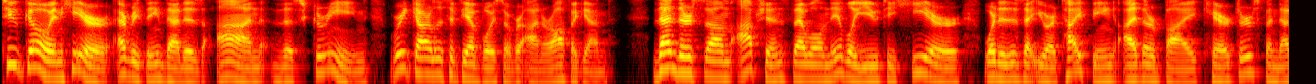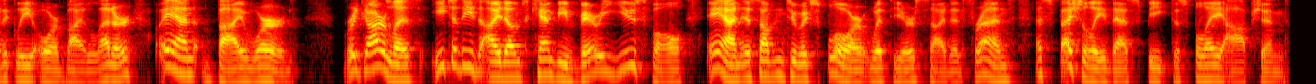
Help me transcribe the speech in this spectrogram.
to go and hear everything that is on the screen, regardless if you have voiceover on or off again. Then there's some options that will enable you to hear what it is that you are typing either by characters, phonetically, or by letter, and by word. Regardless, each of these items can be very useful and is something to explore with your sighted friends, especially that speak display option.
